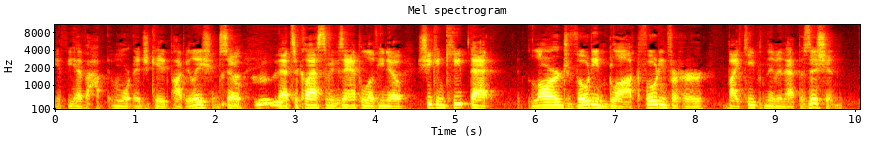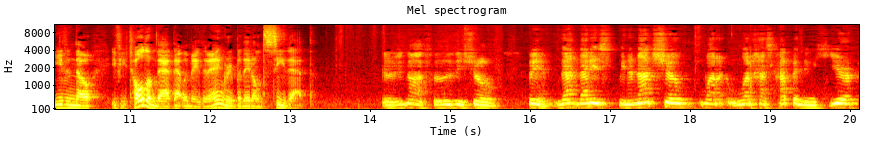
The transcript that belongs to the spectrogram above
if you have a, more educated population. So Absolutely. that's a classic example of you know she can keep that large voting block voting for her by keeping them in that position. Even though if you told them that, that would make them angry, but they don't see that. No, absolutely. So, but yeah, that that is in a nutshell what what has happened in here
